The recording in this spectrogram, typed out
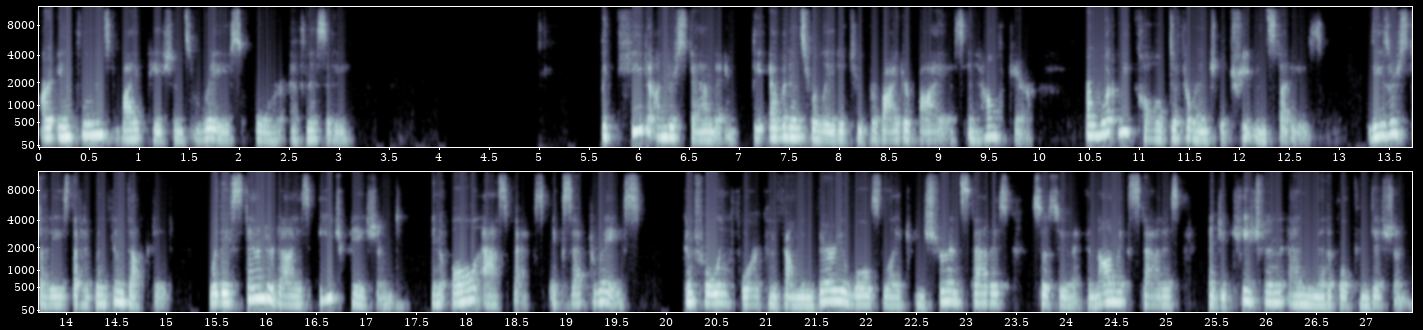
are influenced by patients' race or ethnicity. The key to understanding the evidence related to provider bias in healthcare are what we call differential treatment studies. These are studies that have been conducted where they standardize each patient in all aspects except race, controlling for confounding variables like insurance status, socioeconomic status, education, and medical condition.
